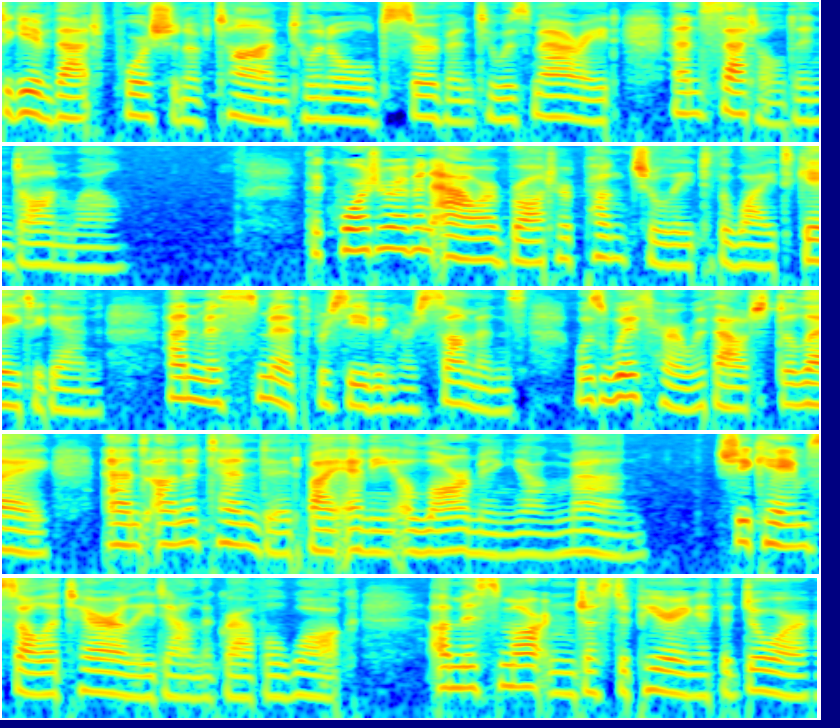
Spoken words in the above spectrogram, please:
to give that portion of time to an old servant who was married and settled in Donwell. The quarter of an hour brought her punctually to the white gate again, and Miss Smith receiving her summons was with her without delay and unattended by any alarming young man. She came solitarily down the gravel walk, a Miss Martin just appearing at the door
